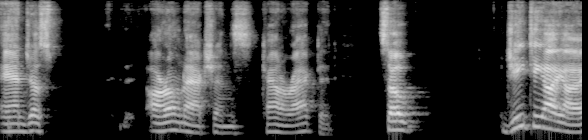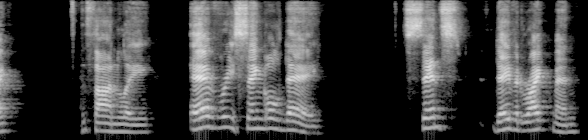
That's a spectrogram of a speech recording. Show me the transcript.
and just our own actions counteracted. So GTII Thon Lee, every single day since David Reichman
